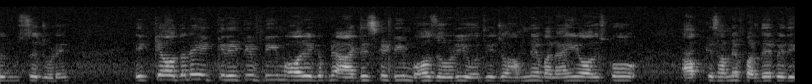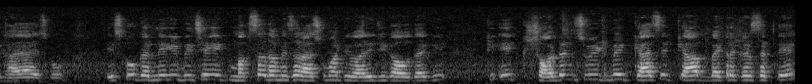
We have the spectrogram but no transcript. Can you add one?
मुझसे जुड़े। एक क्या होता है ना एक क्रिएटिव टीम और एक अपने आर्टिस्ट की टीम बहुत ज़रूरी होती है जो हमने बनाई और उसको आपके सामने पर्दे पे दिखाया है इसको। इसको करने के पीछे एक मकसद हमेशा राजकुमार तिवारी जी का होता है कि कि एक शॉर्ट एंड स्वीट में क्या से क्या बेटर कर सकते हैं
